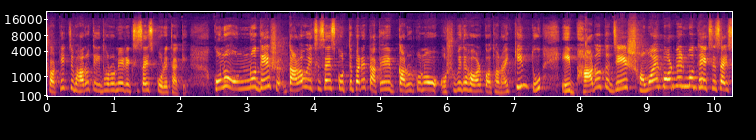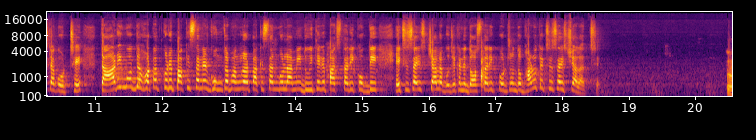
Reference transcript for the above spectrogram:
সঠিক যে ভারত এই ধরনের এক্সারসাইজ করে থাকে। কোনো অন্য দেশ তারাও এক্সারসাইজ করতে পারে তাতে কারোর কোনো অসুবিধা হওয়ার কথা নয়। কিন্তু এই ভারত যে সময় পর্বের মধ্যে এক্সারসাইজটা করছে তারই মধ্যে হঠাৎ করে পাকিস্তানের ঘুমটা ভাঙলো আর পাকিস্তান বলে আমি দুই থেকে পাঁচ তারিখ অবধি এক্সারসাইজ চালাবো যেখানে দশ তারিখ পর্যন্ত ভারত এক্সারসাইজ চালাচ্ছে। তো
